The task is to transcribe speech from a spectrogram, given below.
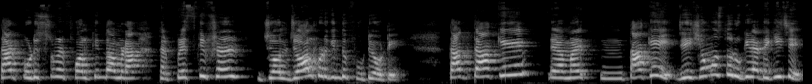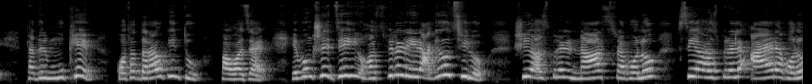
তার পরিশ্রমের ফল কিন্তু আমরা তার প্রেসক্রিপশনের জল জল করে কিন্তু ফুটে ওঠে। তার, তাকে মানে তাকে যেই সমস্ত রুগীরা দেখিয়েছে, তাদের মুখের কথা দ্বারাও কিন্তু পাওয়া যায় এবং সে যেই হসপিটালে এর আগেও ছিল, সেই হসপিটালের নার্সরা বলো সেই হসপিটালে আয়ারা বলো,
